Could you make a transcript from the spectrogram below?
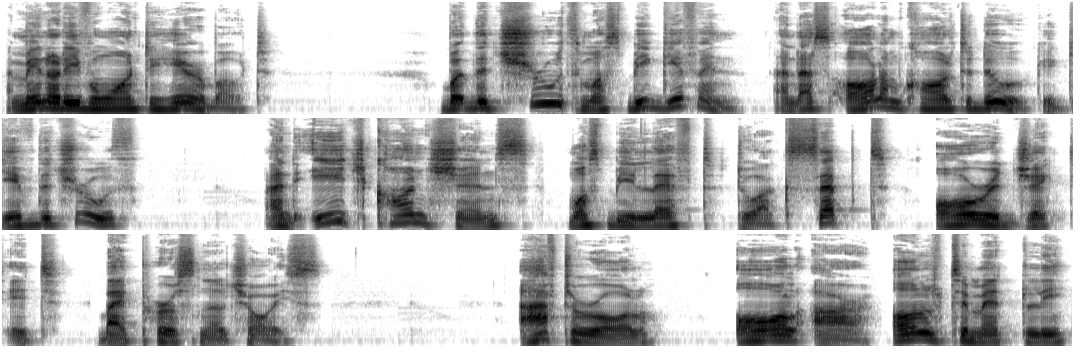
and may not even want to hear about. But the truth must be given, and that's all I'm called to do give the truth. And each conscience must be left to accept or reject it by personal choice. After all, all are ultimately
